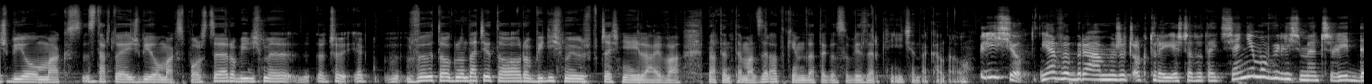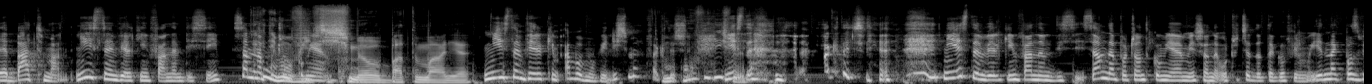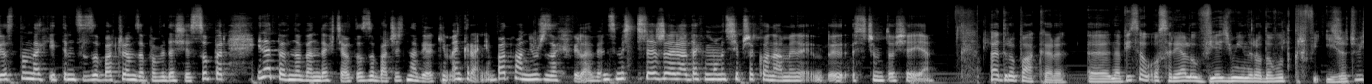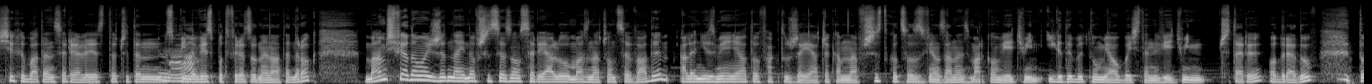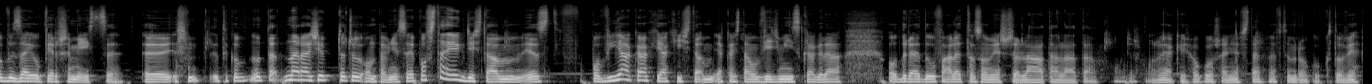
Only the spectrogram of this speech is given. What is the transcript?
HBO Max, startu HBO Max w Polsce. Robiliśmy, znaczy jak wy to oglądacie, to robiliśmy już wcześniej live'a na ten temat z Radkiem, dlatego sobie zerknijcie na kanał. Lisiu, ja wybrałam rzecz, o której jeszcze tutaj dzisiaj nie mówiliśmy, czyli The Batman. Nie jestem wielkim fanem DC. Sam na nie początku mówiliśmy miałem... o Batmanie. Nie jestem wielkim, albo mówiliśmy? Faktycznie. Mówiliśmy. Nie jestem... Faktycznie. Nie jestem wielkim fanem DC. Sam na początku miałem mieszane uczucia do tego filmu. Jednak po zwiastunach i tym, co zobaczyłem, zapowiada się super i na pewno będę chciał to zobaczyć na wielkim wielkim ekranie. Batman już za chwilę, więc myślę, że lada moment się przekonamy, y, z czym to się je. Pedro Packer e, napisał o serialu Wiedźmin Rodowód Krwi i rzeczywiście chyba ten serial jest, to czy ten no. spin-off jest potwierdzony na ten rok. Mam świadomość, że najnowszy sezon serialu ma znaczące wady, ale nie zmienia to faktu, że ja czekam na wszystko, co związane z marką Wiedźmin i gdyby tu miał być ten Wiedźmin 4 od Redów, to by zajął pierwsze miejsce. E, tylko no, ta, na razie to on pewnie sobie powstaje, gdzieś tam jest w powijakach jakiś tam, jakaś tam wiedźmińska gra od Redów, ale to są jeszcze lata, lata. Chociaż może jakieś ogłoszenie wstępne w tym roku, kto wie.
